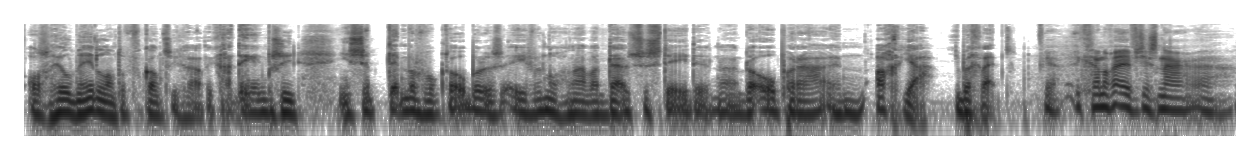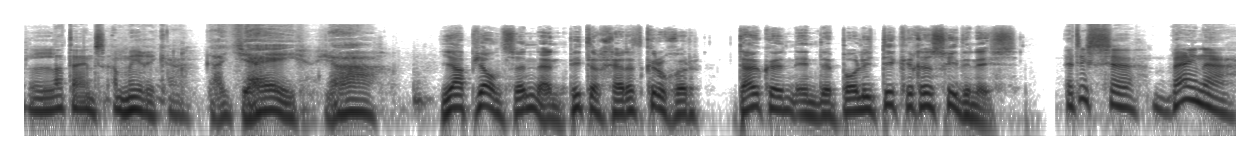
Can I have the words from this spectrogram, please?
als heel Nederland op vakantie gaat. Ik ga denk ik misschien in september of oktober eens even nog naar wat Duitse steden. Naar de opera. En ach ja, je begrijpt. Ja, ik ga nog eventjes naar uh, Latijns-Amerika. Ja, jij. Ja. Jaap Jansen en Pieter Gerrit Kroeger duiken in de politieke geschiedenis. Het is uh, bijna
